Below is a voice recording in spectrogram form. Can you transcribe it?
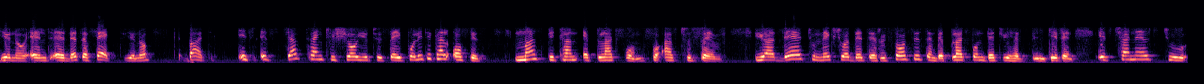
you know, and uh, that's a fact, you know. But it's, it's just trying to show you to say political office must become a platform for us to serve. You are there to make sure that the resources and the platform that you have been given is channeled to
